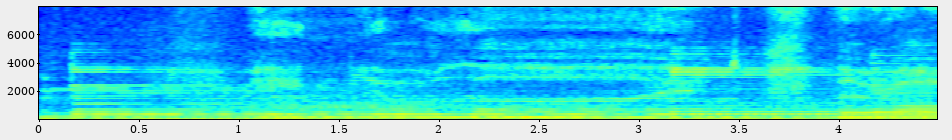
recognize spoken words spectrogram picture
In your light, there are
